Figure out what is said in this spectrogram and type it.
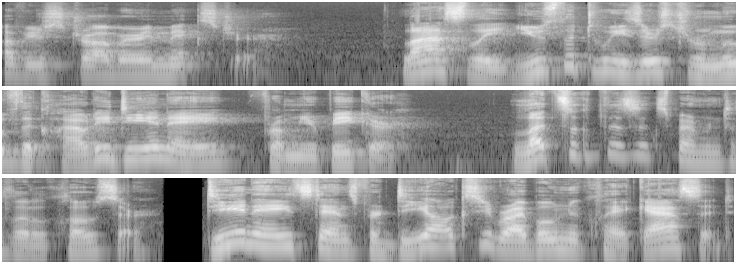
of your strawberry mixture. Lastly, use the tweezers to remove the cloudy DNA from your beaker. Let's look at this experiment a little closer. DNA stands for deoxyribonucleic acid,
